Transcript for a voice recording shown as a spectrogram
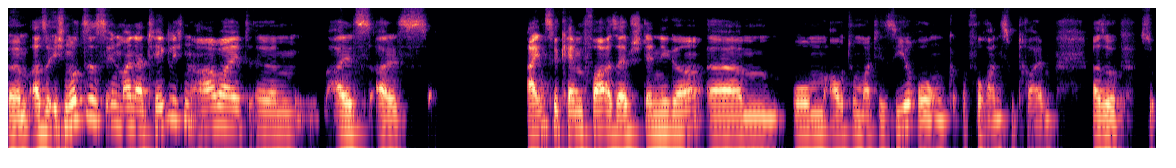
Ähm, also ich nutze es in meiner täglichen Arbeit ähm, als, als Einzelkämpfer, Selbstständiger, ähm, um Automatisierung voranzutreiben. Also so,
